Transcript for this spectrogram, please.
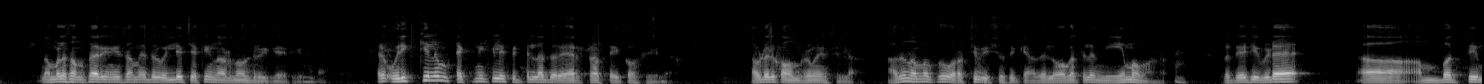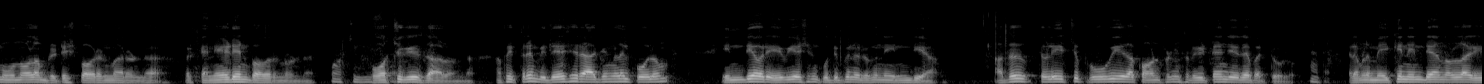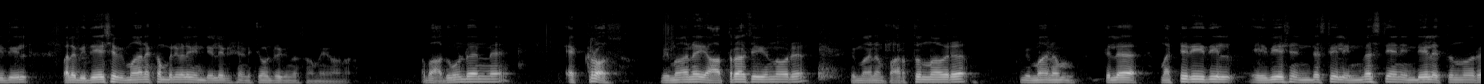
നമ്മൾ സംസാരിക്കുന്ന ഈ സമയത്ത് ഒരു വലിയ ചെക്കിങ് നടന്നുകൊണ്ടിരിക്കുകയായിരിക്കും. ഒരിക്കലും ടെക്നിക്കലി ഫിറ്റ് ഇല്ലാത്ത ഒരു എയർക്രാഫ്റ്റ് ടേക്ക് ഓഫ് ചെയ്യില്ല. അവിടെ ഒരു കോംപ്രമൈസ് ഇല്ല. അത് നമുക്ക് ഉറച്ച് വിശ്വസിക്കാം. അത് ലോകത്തിലെ നിയമമാണ്. പ്രത്യേകിച്ച് ഇവിടെ അമ്പത്തി മൂന്നോളം ബ്രിട്ടീഷ് പൗരന്മാരുണ്ട്. ഒരു കനേഡിയൻ പൗരനുണ്ട്. പോർച്ചുഗീസ് ആളുണ്ട്. അപ്പോൾ ഇത്രയും വിദേശ രാജ്യങ്ങളിൽ പോലും ഇന്ത്യ ഒരു ഏവിയേഷൻ കുതിപ്പിനൊരുങ്ങുന്ന ഇന്ത്യ അത് തെളിയിച്ച് പ്രൂവ് ചെയ്ത കോൺഫിഡൻസ് റീറ്റെയിൻ ചെയ്തേ പറ്റുള്ളൂ. നമ്മൾ മേക്ക് ഇൻ ഇന്ത്യ എന്നുള്ള രീതിയിൽ പല വിദേശ വിമാന കമ്പനികളെ ഇന്ത്യയിലേക്ക് ക്ഷണിച്ചുകൊണ്ടിരിക്കുന്ന സമയമാണ്. അപ്പോൾ അതുകൊണ്ട് തന്നെ എക്രോസ് വിമാന യാത്ര ചെയ്യുന്നവർ വിമാനം പറത്തുന്നവർ വിമാനത്തിൽ മറ്റു രീതിയിൽ ഏവിയേഷൻ ഇൻഡസ്ട്രിയിൽ ഇൻവെസ്റ്റ് ചെയ്യാൻ ഇന്ത്യയിൽ എത്തുന്നവർ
